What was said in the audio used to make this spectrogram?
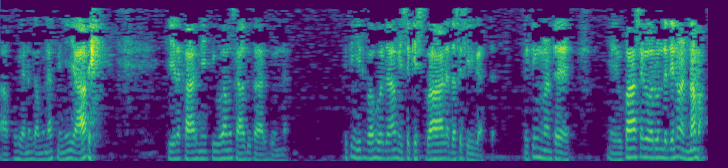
ආපහු යන ගමනක් නෙමෙයි ආවේ. කියලා කාරණේ කිව්වම සාදුකාර දුන්නා. ඉතින් ඊට පහුවදාම ඉසකෙස් බාල දස සිල් ගත්තා. ඉතින් මන්ට ඒ උපාසකවරුන්ද දෙනවා නමක්.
